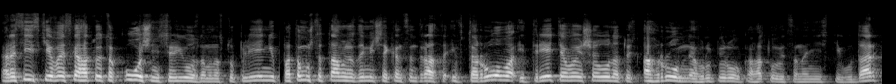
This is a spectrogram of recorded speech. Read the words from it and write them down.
Российские войска готовятся к очень серьезному наступлению, потому что там уже замечена концентрация и второго, и третьего эшелона, то есть огромная группировка готовится нанести удар.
